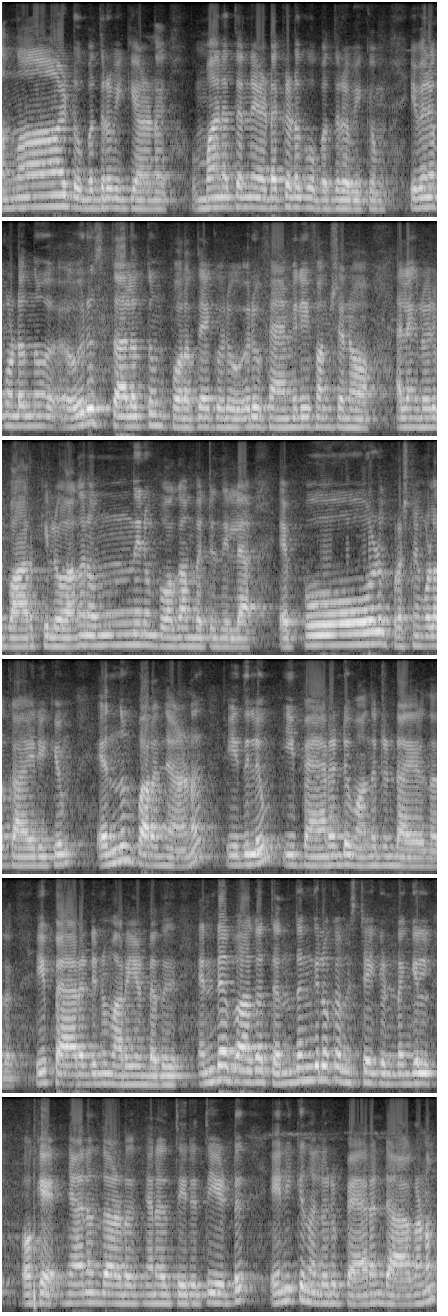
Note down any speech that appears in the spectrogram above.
നന്നായിട്ട് ഉപദ്രവിക്കുകയാണ്. ഉമ്മാനെ തന്നെ ഇടക്കിടക്ക് ഉപദ്രവിക്കും. ഇവനെ കൊണ്ടൊന്നും ഒരു സ്ഥലത്തും പുറത്തേക്ക് ഒരു ഒരു ഫാമിലി ഫംഗ്ഷനോ അല്ലെങ്കിൽ ഒരു പാർക്കിലോ അങ്ങനെ ഒന്നിനും പോകാൻ പറ്റുന്നില്ല. എപ്പോഴും പ്രശ്നങ്ങളൊക്കെ ആയിരിക്കും എന്നും പറഞ്ഞാണ് ഇതിലും ഈ പാരന്റ് വന്നിട്ടുണ്ടായിരുന്നത്. ഈ പാരന്റിനും അറിയേണ്ടത് എന്റെ ഭാഗത്ത് എന്തെങ്കിലുമൊക്കെ മിസ്റ്റേക്ക് ഉണ്ടെങ്കിൽ ഓക്കെ ഞാനെന്താണ്? ഞാനത് തിരുത്തിയിട്ട് എനിക്ക് നല്ലൊരു പാരന്റ് ആകണം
